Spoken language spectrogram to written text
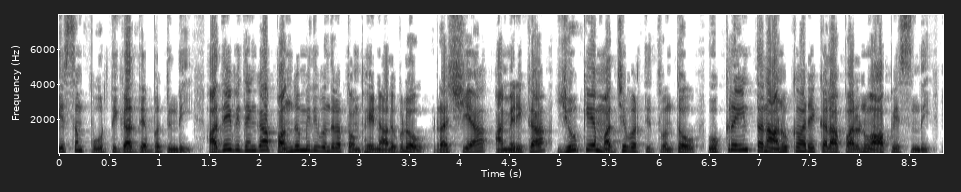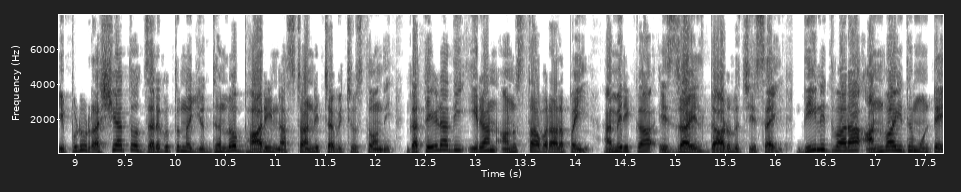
దేశం పూర్తిగా దెబ్బతింది. అదేవిధంగా పంతొమ్మిది వందల తొంభై నాలుగులో రష్యా అమెరికా యూకే మధ్యవర్తిత్వంతో ఉక్రెయిన్ తన అణు కార్యకలాపాలను ఆపేసింది. ఇప్పుడు రష్యాతో జరుగుతున్న యుద్ధంలో భారీ నష్టాన్ని చవిచూస్తోంది. గతేడాది ఇరాన్ అణుస్థావరాలపై అమెరికా ఇజ్రాయెల్ దాడులు చేశాయి. దీని ద్వారా అణ్వాయుధం ఉంటే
